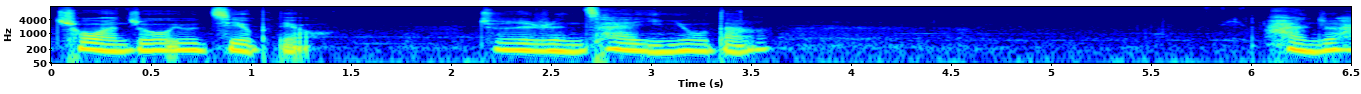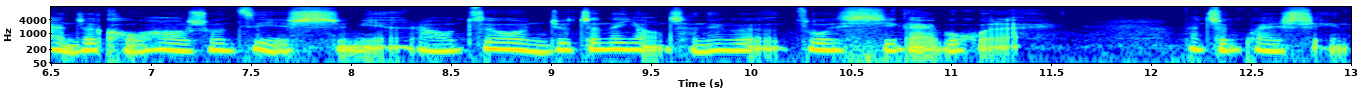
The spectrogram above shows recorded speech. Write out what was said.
抽完之后又戒不掉，就是人菜瘾又大，喊着喊着口号说自己失眠，然后最后你就真的养成那个作息改不回来，那真怪谁呢？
